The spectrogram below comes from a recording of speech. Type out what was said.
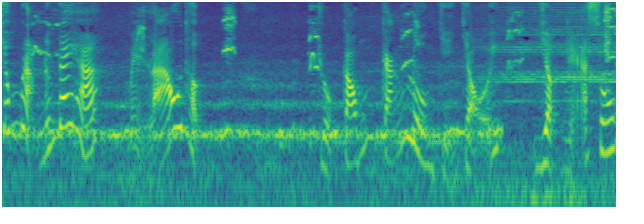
chống rặn đứng đấy hả? Mày láo thật. Chuột cống cắn luôn chị chổi, giật ngã xuống,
